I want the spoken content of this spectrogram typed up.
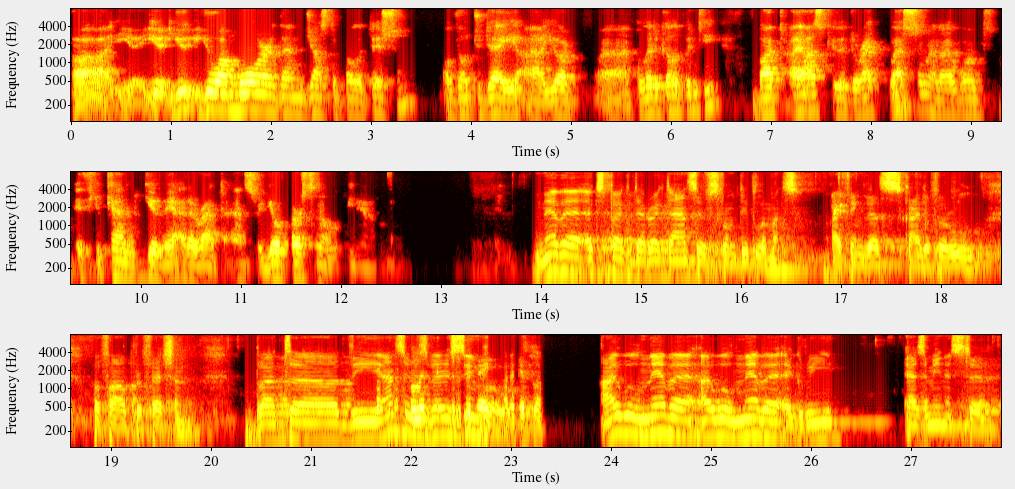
Uh, you you you you are more than just a politician. Although today uh, you are uh, a political appointee, but I ask you a direct question, and I want if you can give me a direct answer, your personal opinion. Never expect direct answers from diplomats. I think that's kind of a rule of our profession. But uh, the answer is very simple. I will never, I will never agree as minister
